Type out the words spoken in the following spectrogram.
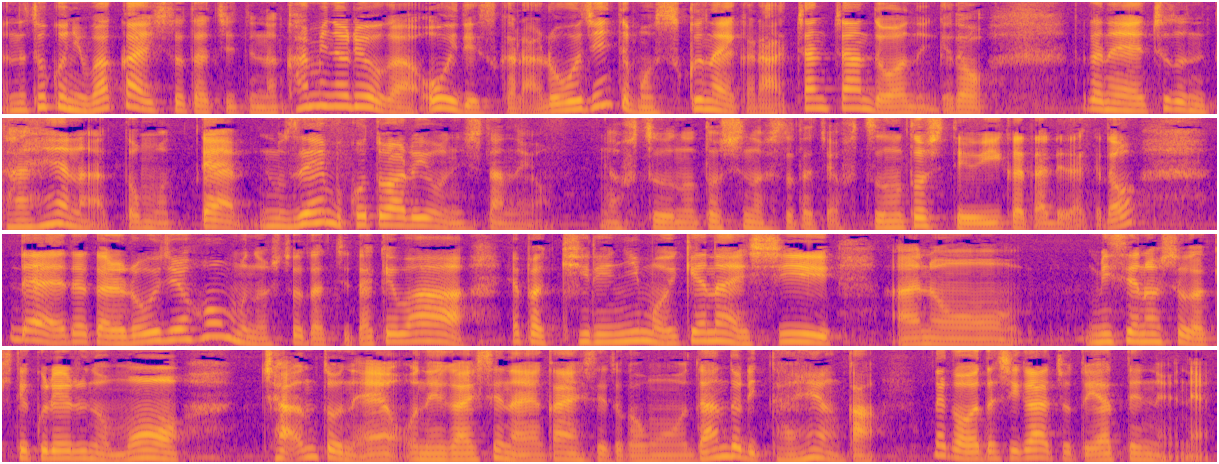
あの特に若い人たちっていうのは髪の量が多いですから、老人ってもう少ないから、ちゃんちゃんで終わるんねんけど、だからね、ちょっとね、大変やなと思って、もう全部断るようにしたのよ。普通の年の人たちは普通の年っていう言い方でだけど。で、だから老人ホームの人たちだけは、やっぱり切りにも行けないし、あの、店の人が来てくれるのも、ちゃんとね、お願いしてなんやかんやしてとかもう段取り大変やんか。だから私がちょっとやってんのよね。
